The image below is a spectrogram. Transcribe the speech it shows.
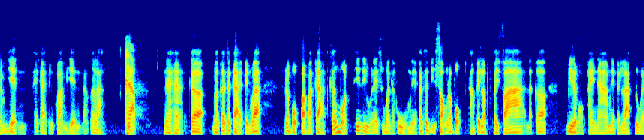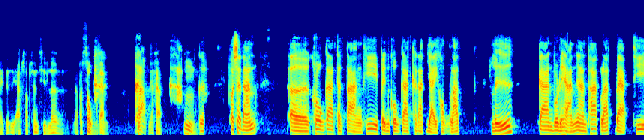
น้ำเย็น ให้กลายเป็นความเย็นข้างหลังครับนะฮะก็มันก็จะกลายเป็นว่าระบบปรับอากาศทั้งหมดที่อยู่ในสุวรรณภูมิเนี่ยก็จะมี 2 ระบบทั้งเป็นระบบไฟฟ้า แล้วก็มีระบบไอ้น้ำเนี่ยเป็นหลักด้วยก็คือ absorption chiller ผสมกัน ครับนะครับอืมเพราะฉะนั้นโครงการต่างๆที่เป็นโครงการขนาดใหญ่ของรัฐ หรือการบริหารงานภาครัฐแบบที่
